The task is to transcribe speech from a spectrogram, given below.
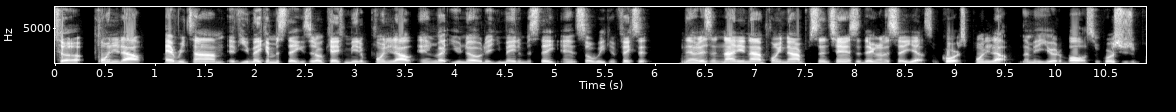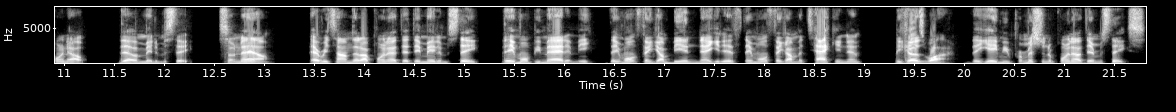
to point it out every time? If you make a mistake, is it okay for me to point it out and let you know that you made a mistake and so we can fix it? Now, there's a 99.9% chance that they're going to say yes. Of course, point it out. I mean, you're the boss. Of course, you should point out that I made a mistake. So now, every time that I point out that they made a mistake, they won't be mad at me. They won't think I'm being negative. They won't think I'm attacking them because why? They gave me permission to point out their mistakes.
